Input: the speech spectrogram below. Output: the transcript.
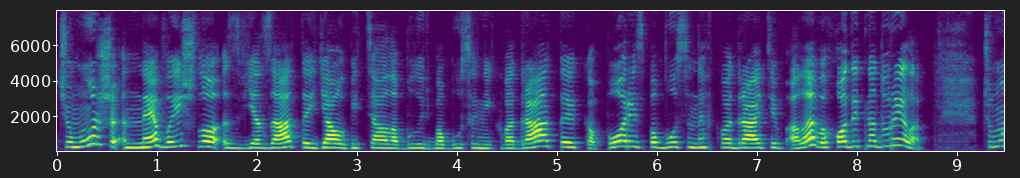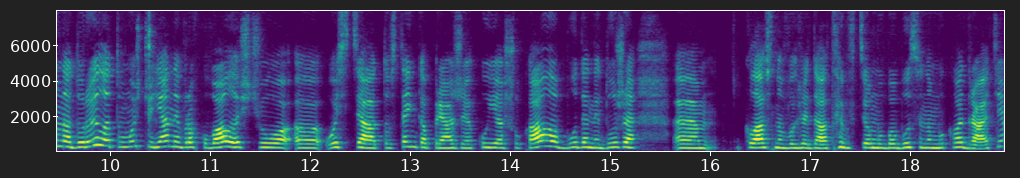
чому ж не вийшло зв'язати? Я обіцяла, будуть бабусині квадрати, капорі з бабусиних квадратів, але виходить, надурила. Чому надурила? Тому що я не врахувала, що е, ось ця товстенька пряжа, яку я шукала, буде не дуже е, класно виглядати в цьому бабусиному квадраті.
